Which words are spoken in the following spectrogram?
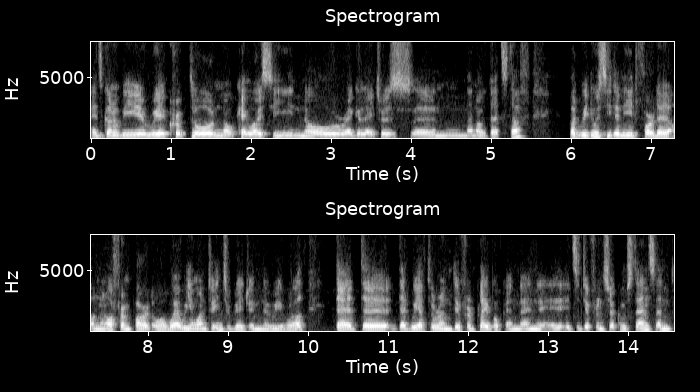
It's going to be real crypto, no KYC, no regulators, uh, none of that stuff. But we do see the need for the on and off ramp part or where we want to integrate in the real world that uh, that we have to run a different playbook, and and it's a different circumstance. And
